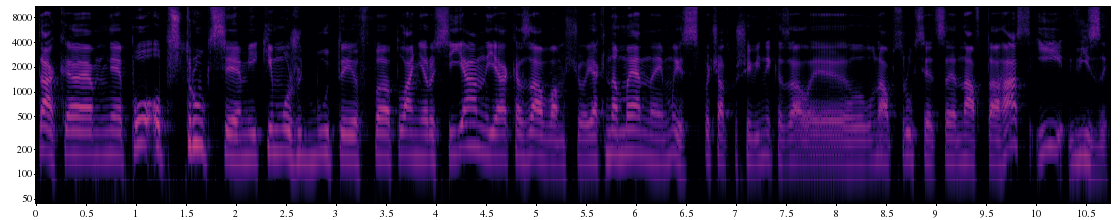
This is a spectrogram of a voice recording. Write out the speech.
Так, е, по обструкціям, які можуть бути в плані росіян, я казав вам, що як на мене, ми спочатку ще війни казали, головна обструкція це нафта, газ і візи.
